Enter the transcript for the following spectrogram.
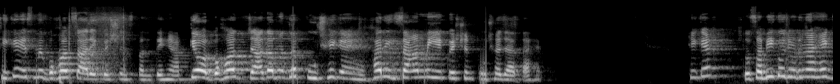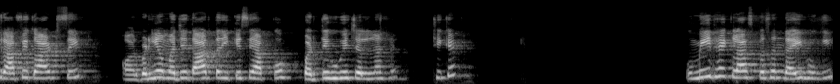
ठीक है? इसमें बहुत सारे क्वेश्चंस बनते हैं आपके और बहुत ज़्यादा मतलब पूछे गए हैं। हर एग्ज़ाम में ये क्वेश्चन पूछा जाता है। ठीक है? तो सभी को जुड़ना है ग्राफिक आर्ट से और बढ़िया मज़ेदार तरीके से आपको पढ़ते हुए चलना है। ठीक है? उम्मीद है क्लास पसंद आई होगी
